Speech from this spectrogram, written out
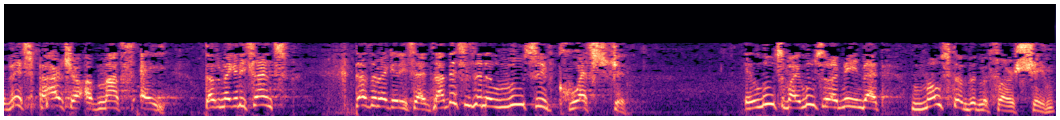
in this parasha of Mas'eh? Doesn't make any sense. Doesn't make any sense. Now this is an elusive question. Elusive, by elusive I mean that most of the Mefarshim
